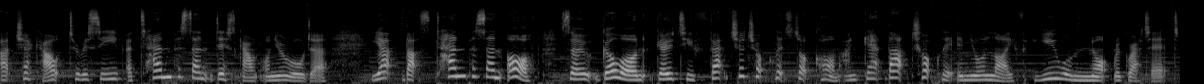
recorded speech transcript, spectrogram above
at checkout to receive a 10% discount on your order. Yep, that's 10% off. So go on, go to fetcherchocolates.com and get that chocolate in your life. You will not regret it.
